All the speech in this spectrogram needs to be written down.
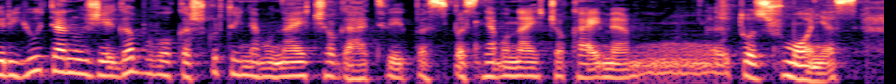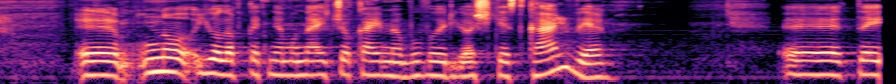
ir jų ten užėga buvo kažkur tai Nemunaičio gatvėje, pas, pas Nemunaičio kaime mm, tuos žmonės. E, nu, juolab, kad Nemunaičio kaime buvo ir Joškės kalvė, e, tai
